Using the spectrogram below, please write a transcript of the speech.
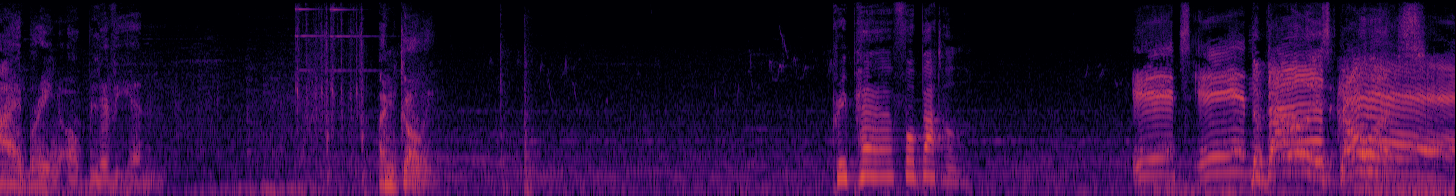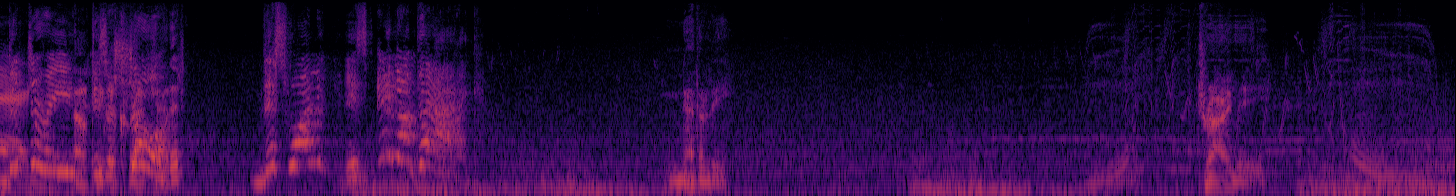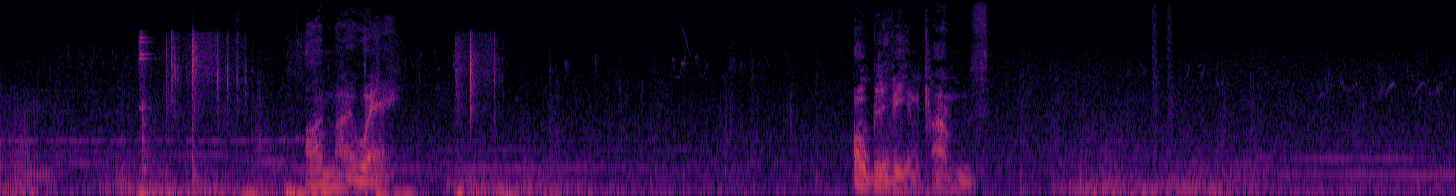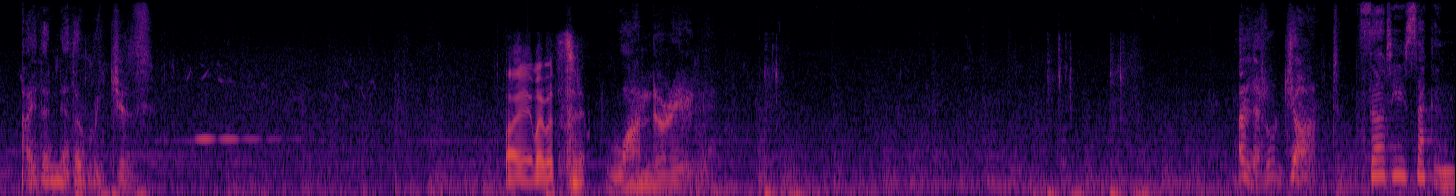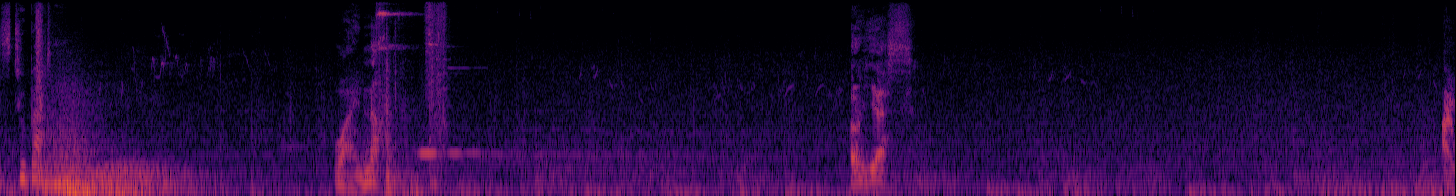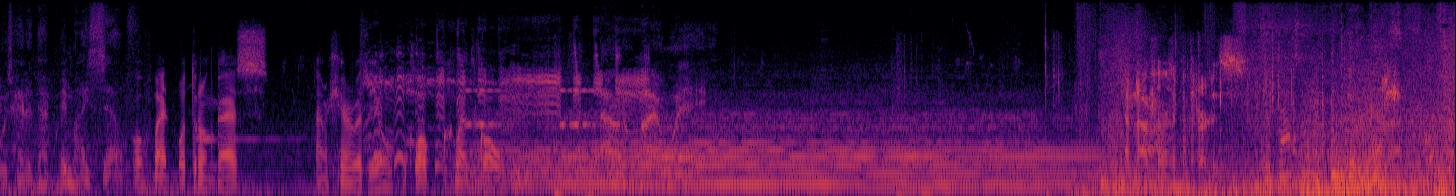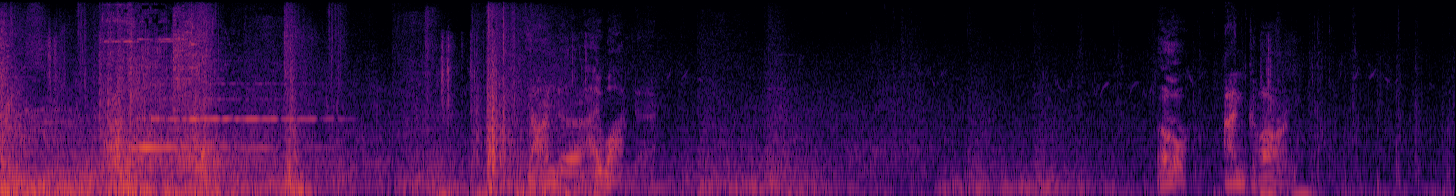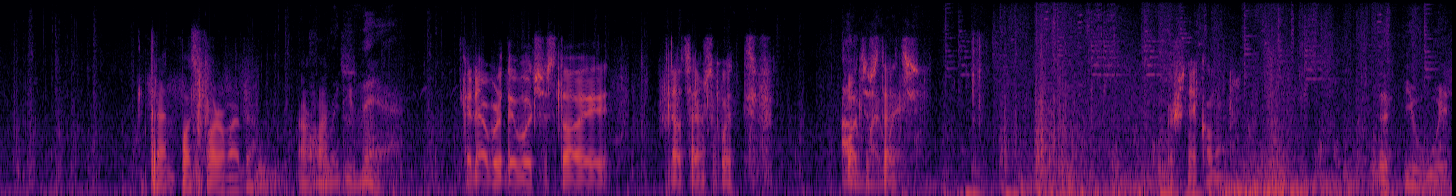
I bring oblivion. I'm going. Prepare for battle. It's in The battle is ours! Victory I'll is assured! it. This one is in the bag! Netherly. Try me. On my way. Oblivion comes. By the nether reaches. Ai, ma ei võta selle. Wandering. A little jaunt. 30 seconds to battle. Why not? Oh, yes. I was headed that way myself. Go fight Botrun, guys. I'm here with you. Clock, let's go. Out of my way. I'm not trying to control this. The battle begins. Yonder I wander. Oh, I'm gone. Trend pass far maybe. Never mind. Already there. Когда бы вы шестой, да, оценим, что будет Out против of my way. стать. Больше некому. you wish.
